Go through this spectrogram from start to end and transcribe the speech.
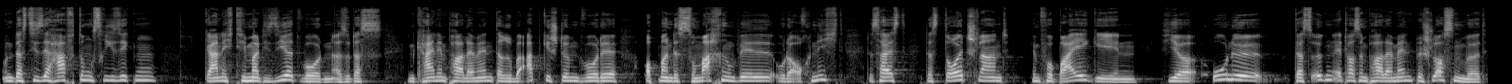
und dass diese Haftungsrisiken gar nicht thematisiert wurden, also dass in keinem Parlament darüber abgestimmt wurde, ob man das so machen will oder auch nicht. Das heißt, dass Deutschland im Vorbeigehen hier ohne dass irgendetwas im Parlament beschlossen wird,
